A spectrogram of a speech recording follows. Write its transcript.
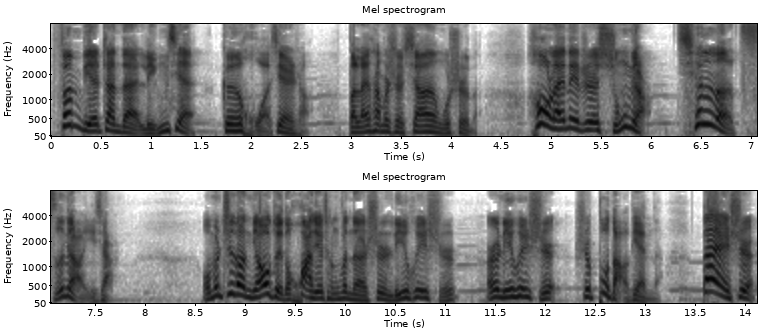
分别站在零线跟火线上。本来他们是相安无事的，后来那只雄鸟亲了雌鸟一下。我们知道鸟嘴的化学成分呢是磷灰石，而磷灰石是不导电的。但是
